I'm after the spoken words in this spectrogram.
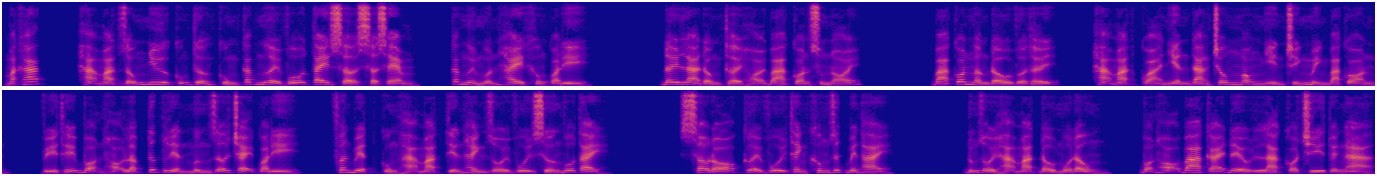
Mặt khác, hạ mặt giống như cũng tưởng cùng các ngươi vỗ tay sờ sờ xem, các ngươi muốn hay không qua đi. Đây là đồng thời hỏi bà con sùng nói. Bà con ngẩng đầu vừa thấy, hạ mặt quả nhiên đang trông mong nhìn chính mình bà con, vì thế bọn họ lập tức liền mừng rỡ chạy qua đi, phân biệt cùng hạ mặt tiến hành rồi vui sướng vỗ tay. Sau đó cười vui thành không dứt bên hai. Đúng rồi hạ mặt đầu mùa đông, bọn họ ba cái đều là có trí tuệ Nga,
